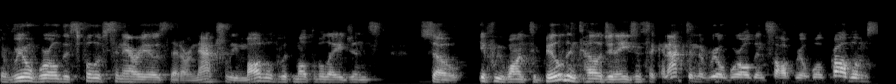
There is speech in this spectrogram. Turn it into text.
The real world is full of scenarios that are naturally modeled with multiple agents, so if we want to build intelligent agents that can act in the real world and solve real world problems,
